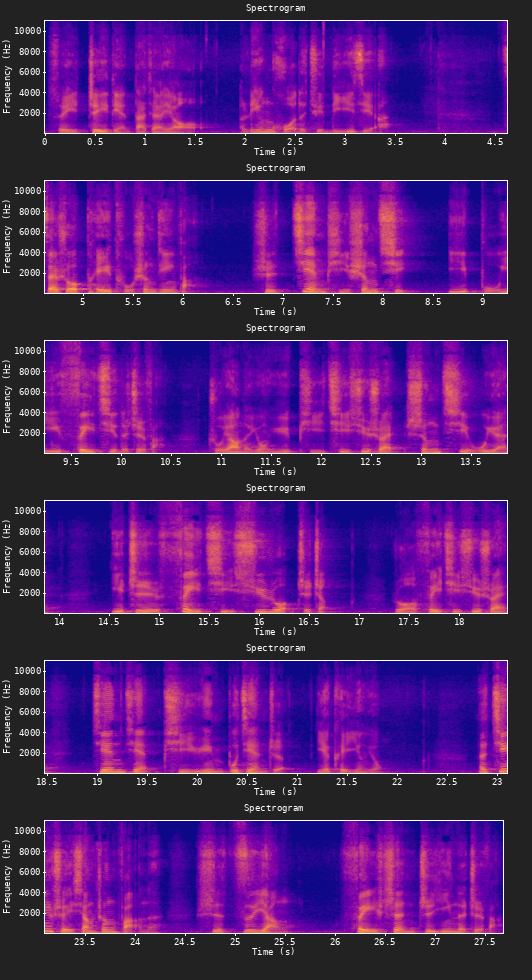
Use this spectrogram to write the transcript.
所以这一点大家要灵活的去理解啊。再说培土生金法，是健脾生气以补益肺气的治法，主要呢用于脾气虚衰、生气无源，以治肺气虚弱之症。若肺气虚衰、兼见脾运不健者，也可以应用。那金水相生法呢，是滋养肺肾之阴的治法，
